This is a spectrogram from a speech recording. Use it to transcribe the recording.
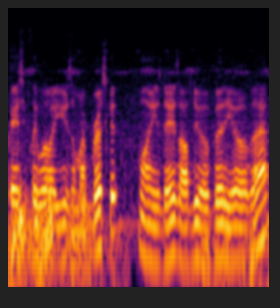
basically what I use on my brisket. One of these days I'll do a video of that.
